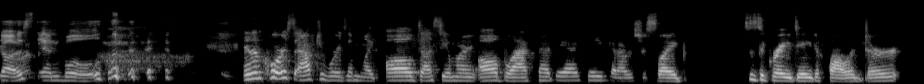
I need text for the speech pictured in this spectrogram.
dust God. and bull. and of course, afterwards, I'm like all dusty. I'm wearing all black that day, I think. And I was just like, this is a great day to fall in dirt.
